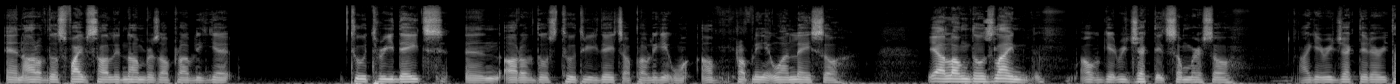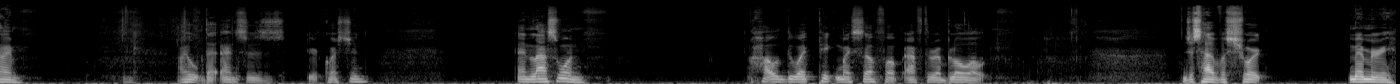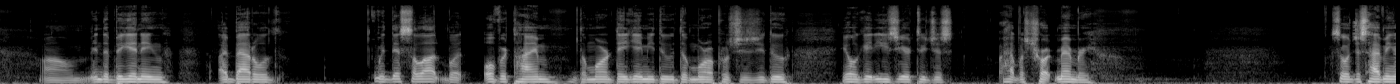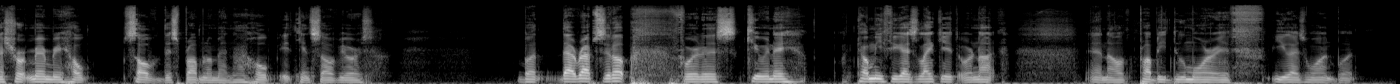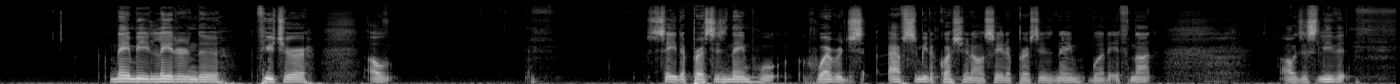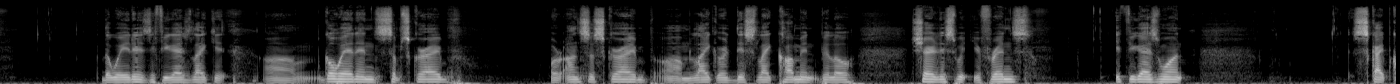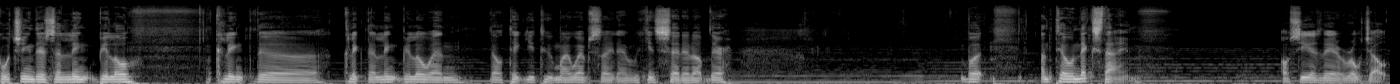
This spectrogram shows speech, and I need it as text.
And out of those five solid numbers, I'll probably get two three dates and out of those two three dates I'll probably get one I'll probably get one lay so yeah along those lines I'll get rejected somewhere so I get rejected every time I hope that answers your question and last one how do I pick myself up after a blowout just have a short memory um, in the beginning I battled with this a lot, but over time, the more day game you do, the more approaches you do, it will get easier to just have a short memory. So just having a short memory help solve this problem, and I hope it can solve yours. But that wraps it up for this Q and A. Tell me if you guys like it or not, and I'll probably do more if you guys want. But maybe later in the future, I'll say the person's name. Who whoever just asks me the question, I'll say the person's name. But if not, I'll just leave it the way it is. If you guys like it, um, go ahead and subscribe or unsubscribe, um, like or dislike, comment below, share this with your friends. If you guys want Skype coaching, there's a link below. Click the click the link below, and they'll take you to my website, and we can set it up there. But until next time, I'll see you guys later. Roach out.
